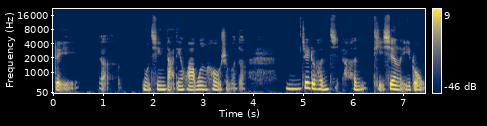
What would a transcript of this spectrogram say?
给呃母亲打电话问候什么的。嗯，这个很体很体现了一种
